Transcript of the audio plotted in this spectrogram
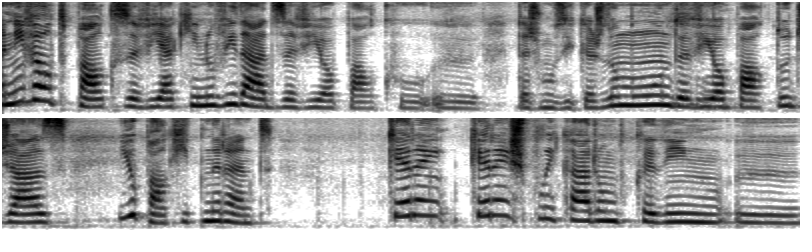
A nível de palcos havia aqui novidades. Havia o palco eh, das músicas do mundo, havia o palco do jazz e o palco itinerante. Querem, querem explicar um bocadinho eh,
